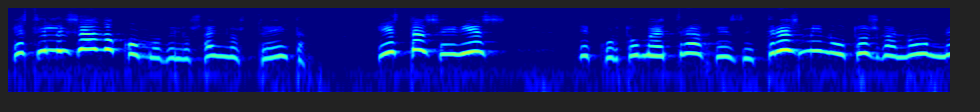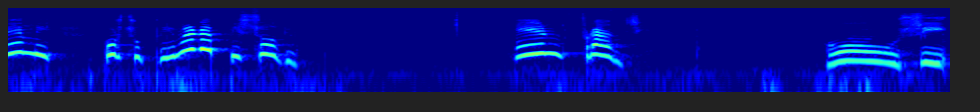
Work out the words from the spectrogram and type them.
estilizado como de los años 30. Esta serie de cortometrajes de 3 minutos ganó un Emmy por su primer episodio en Francia. Oh, sí,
